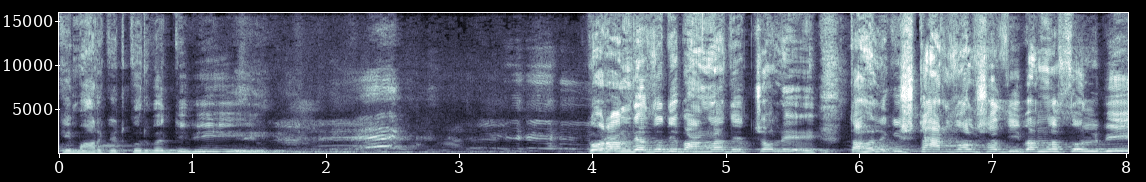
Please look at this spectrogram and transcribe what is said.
কি মার্কেট করবে দিবি? কোরআন দিয়ে যদি বাংলাদেশ চলে, তাহলে কি স্টার জলসা দিয়ে বাংলা চলবি?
